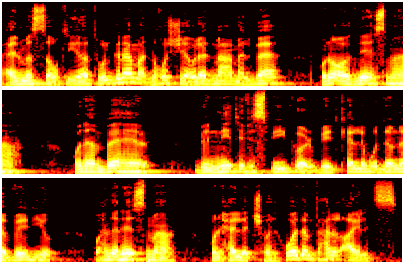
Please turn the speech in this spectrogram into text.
علم الصوتيات وال grammar. نخش يا أولاد معمل بقى ونقعد نسمع وننبهر. بال native speaker بيتكلم قدامنا فيديو وإحنا نسمع ونحل شوية. هو ده امتحان ال IELTS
